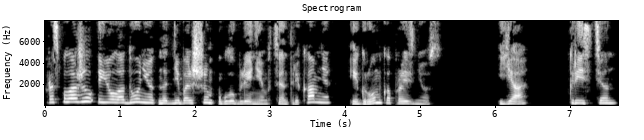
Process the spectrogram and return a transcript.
расположил ее ладонью над небольшим углублением в центре камня и громко произнес. «Я, Кристиан,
